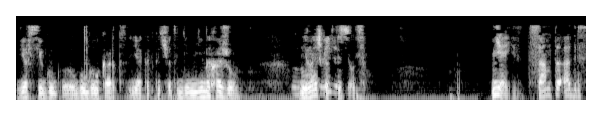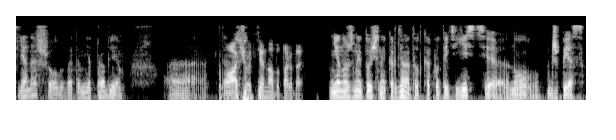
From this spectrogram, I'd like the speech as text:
версии Google, Google карт я как-то что-то не, не нахожу. ну, не знаешь, вот как это видишь? сделать? Не, сам-то адрес я нашел, в этом нет проблем. А, так, Ну а что тебе надо тогда? Мне нужны точные координаты, вот как вот эти есть, э, ну, GPS.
